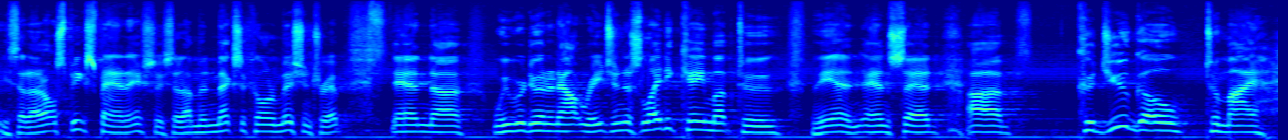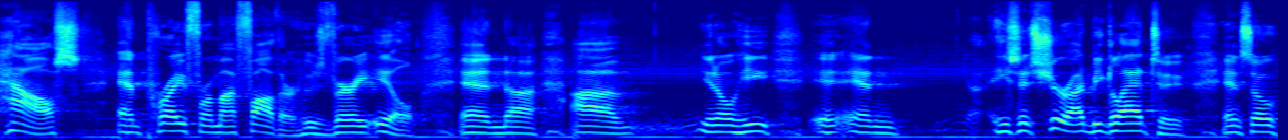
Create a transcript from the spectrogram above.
he said, I don't speak Spanish. So he said, I'm in Mexico on a mission trip. And uh, we were doing an outreach, and this lady came up to me and, and said, uh, Could you go to my house and pray for my father who's very ill? And, uh, um, you know, he, and he said, Sure, I'd be glad to. And so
